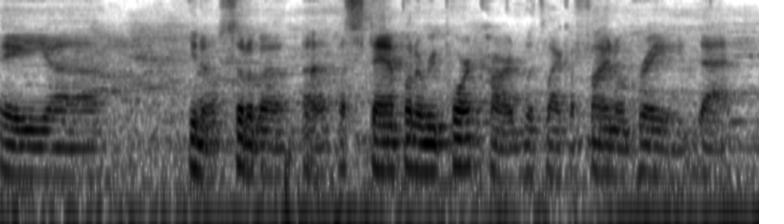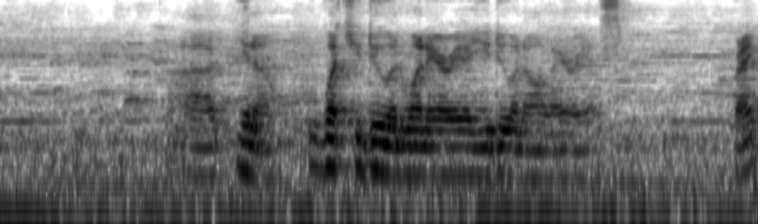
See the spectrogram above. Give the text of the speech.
a uh, you know sort of a, a, stamp on a report card with like a final grade that uh, you know what you do in one area you do in all areas, right?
